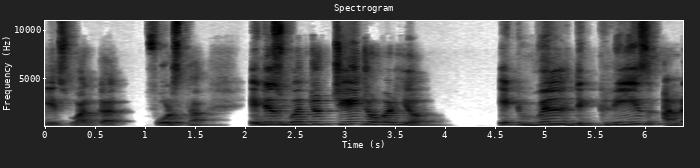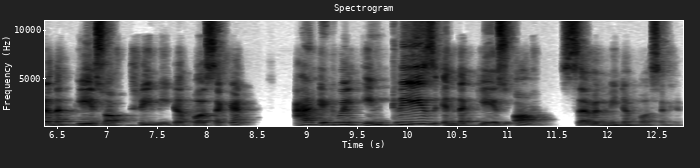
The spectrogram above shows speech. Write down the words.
केस वन का फोर्स था it is going to change over here it will decrease under the case of three meter per second and it will increase in the case of 7 meter per second.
